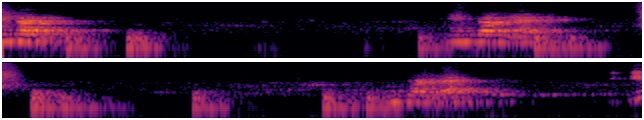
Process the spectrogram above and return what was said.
internet internet internet কি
